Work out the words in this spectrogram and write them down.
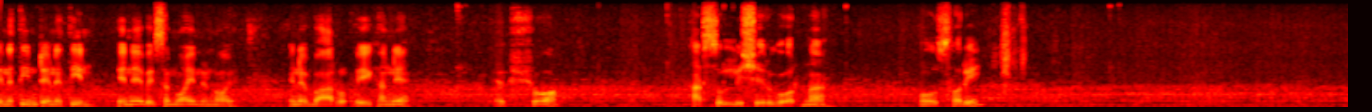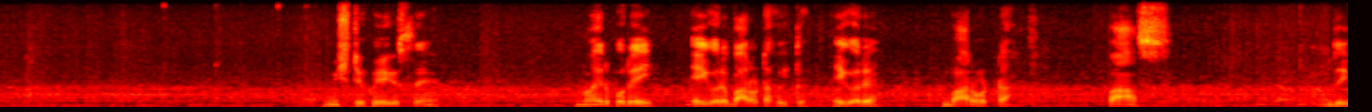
এনে তিনটে, এনে তিন, এনে বেরছে নয়, এনে নয়, এনে বারো এইখানে একশো আটচল্লিশের গড় না? ও সরি মিস্টেক হয়ে গেছে। নয়ের পরেই এই ঘরে বারোটা হইতো। এই ঘরে বারোটা। পাঁচ, দুই,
